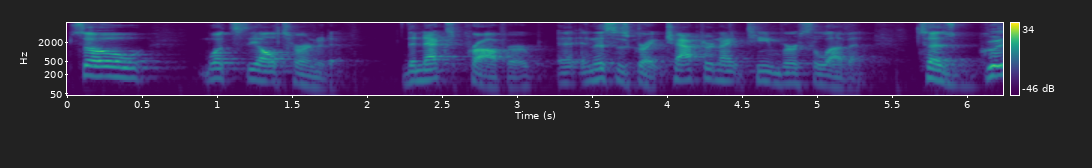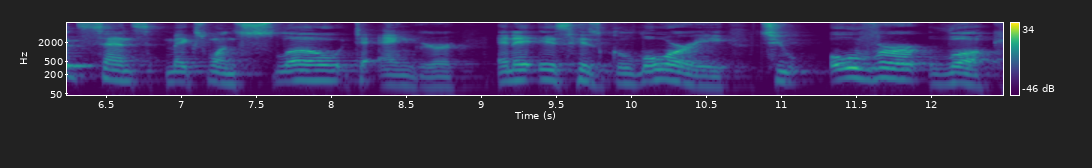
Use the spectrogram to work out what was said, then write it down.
So, what's the alternative? The next proverb, and this is great, chapter 19, verse 11, says, Good sense makes one slow to anger, and it is his glory to overlook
